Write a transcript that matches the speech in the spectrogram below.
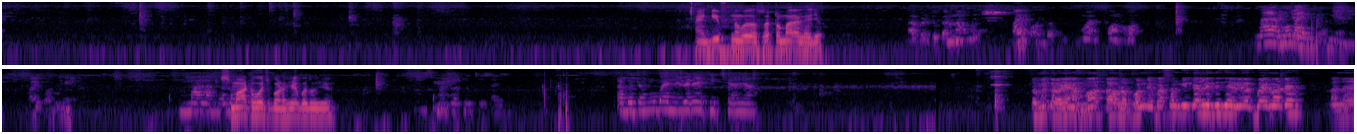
અહીં ગિફ્ટનો બધો સટ્ટો મારા લેજો આપણે દુકાન નામ હોય? માય ફોન હો. મારા મોબાઈલ મારા મોબાઈલ સ્માર્ટ વોચ પણ છે બધું છે. આ બધા મોબાઈલની વેરાયટી છે અહીંયા. તો મિત્રો એને મસ્ત આપણે ફોનની પસંદગી કરી લીધી છે વિવેકભાઈ માટે. અને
